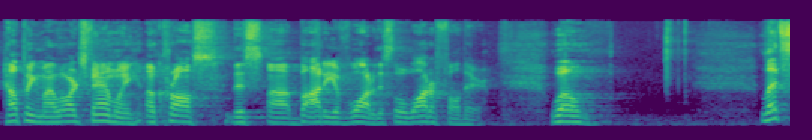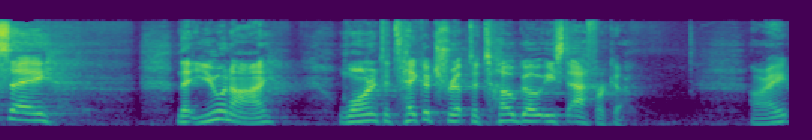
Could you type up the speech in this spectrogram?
helping my large family across this uh, body of water, this little waterfall there. Well, let's say that you and I wanted to take a trip to Togo, East Africa. All right?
